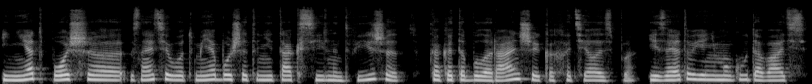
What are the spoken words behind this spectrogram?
И нет больше, знаете, вот меня больше это не так сильно движет, как это было раньше и как хотелось бы. Из-за этого я не могу давать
